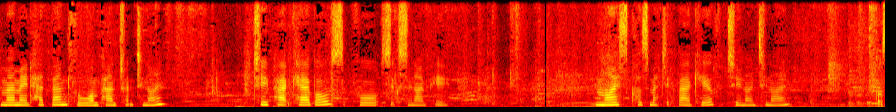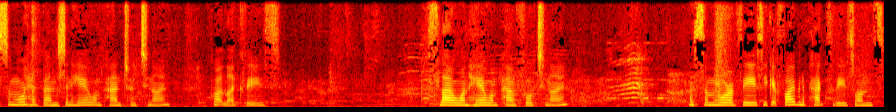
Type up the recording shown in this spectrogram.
Mermaid headband for £1.29 two pack hair bows for 69p. Nice cosmetic bag here for 2.99. Got some more headbands in here, £1.29. Quite like these. Flower one here, £1.49. And some more of these. You get five in a pack for these ones.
